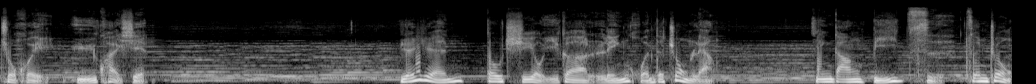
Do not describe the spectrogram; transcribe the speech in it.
就会愉快些。人人都持有一个灵魂的重量，应当彼此尊重。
